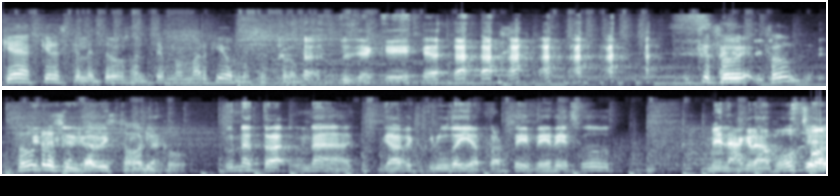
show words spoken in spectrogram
¿Qué quieres que le entremos al tema, Marque, o nos esperamos? Pues ya que. Es que fue, fue un, fue resultado histórico. cruda. Una, una grave cruda y aparte de ver eso, me la grabó. Sí.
